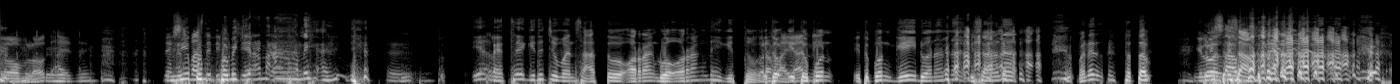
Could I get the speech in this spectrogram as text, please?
goblok Yang Mesti pasti pemikiran dipersiapkan. aneh anjing. Eh, Ya let's say gitu cuman satu orang dua orang deh gitu. Orang itu layani. itu pun itu pun gay dua nana misalnya. Mana tetap ngiluan Bisa. pisang.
